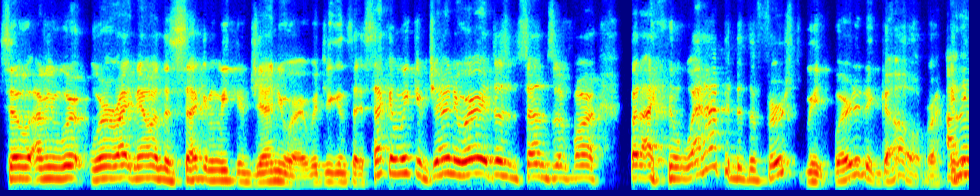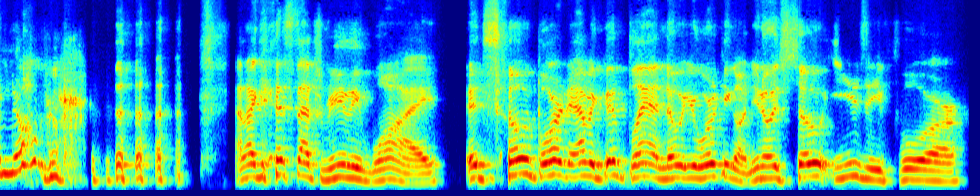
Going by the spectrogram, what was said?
So I mean, we're we're right now in the second week of January, which you can say second week of January. It doesn't sound so far, but I what happened to the first week? Where did it go? Right? I don't know. and I guess that's really why it's so important to have a good plan, know what you're working on. You know, it's so easy for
